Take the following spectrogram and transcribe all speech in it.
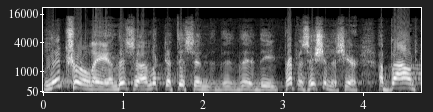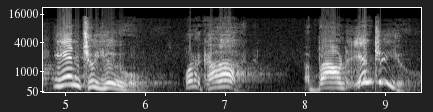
literally, and this I looked at this in the, the, the preposition is here, abound into you. What a God. Abound into you.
